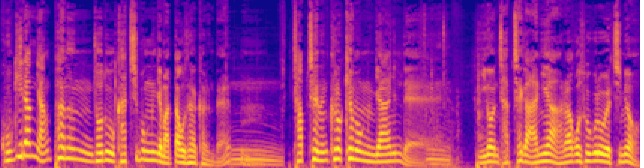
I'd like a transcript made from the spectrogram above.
고기랑 양파는 저도 같이 볶는 게 맞다고 생각하는데, 음, 음. 잡채는 그렇게 먹는 게 아닌데, 이건 잡채가 아니야, 라고 속으로 외치며,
